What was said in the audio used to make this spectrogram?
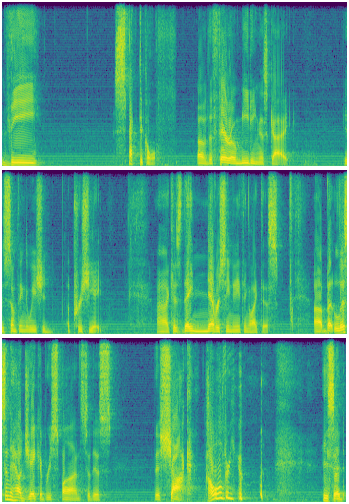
the spectacle of the Pharaoh meeting this guy is something that we should appreciate because uh, they never seen anything like this. Uh, but listen to how Jacob responds to this, this shock. How old are you? he said,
